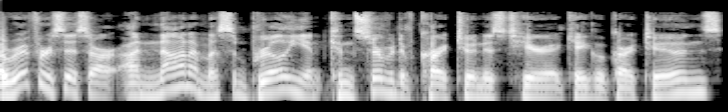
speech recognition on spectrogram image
Rivers is our anonymous, brilliant conservative cartoonist here at Cagle Cartoons.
